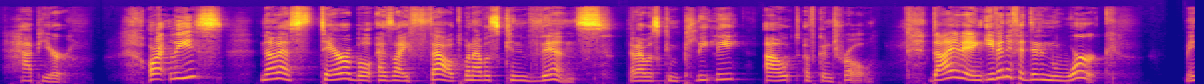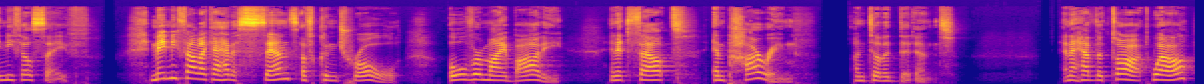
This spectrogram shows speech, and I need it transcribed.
happier. Or at least not as terrible as I felt when I was convinced that I was completely out of control. Dieting, even if it didn't work, made me feel safe. It made me feel like I had a sense of control over my body, and it felt empowering until it didn't. And I have the thought, well,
